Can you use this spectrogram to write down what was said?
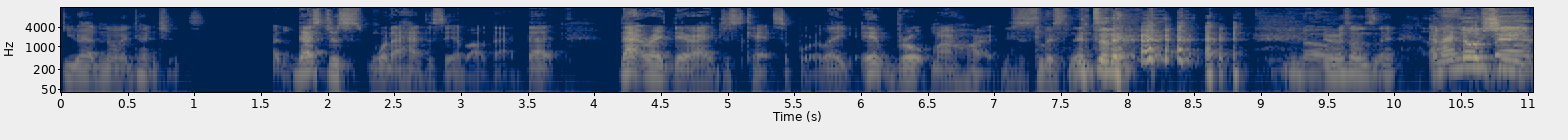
you had no intentions. Uh, That's just what I had to say about that. That that right there, I just can't support. Like it broke my heart just listening to that. You know, you know what I'm saying? And I I, know she in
